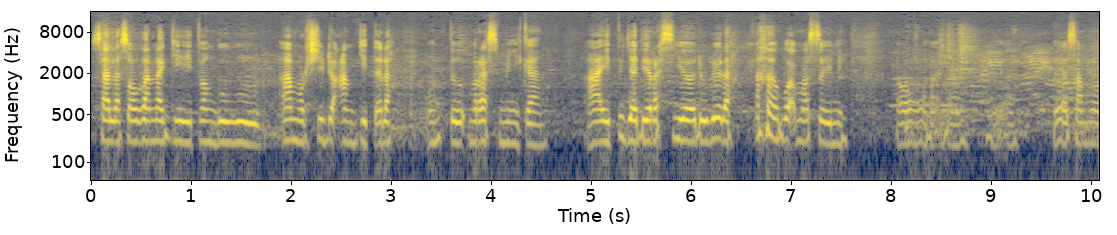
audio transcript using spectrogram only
salah seorang lagi tuan guru uh, Mursyidul Am kita lah untuk merasmikan. Uh, itu jadi rahsia dulu lah buat masa ini. Oh, ya, ya, sama.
